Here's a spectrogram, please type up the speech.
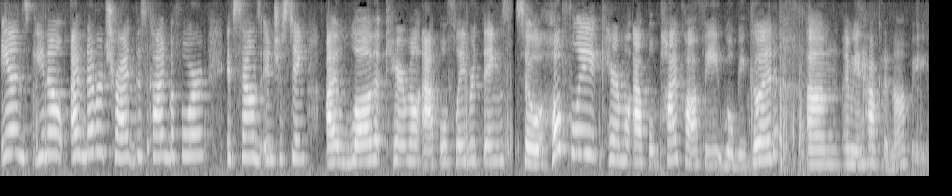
And, you know, I've never tried this kind before. It sounds interesting. I love caramel apple flavored things. So hopefully caramel apple pie coffee will be good. Um, I mean, how could it not be?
